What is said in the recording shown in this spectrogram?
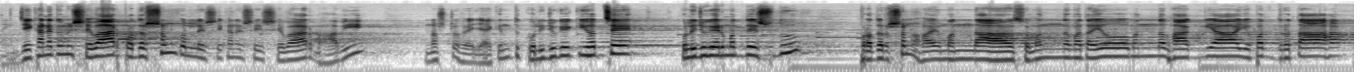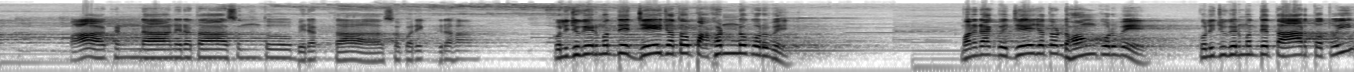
নেই। যেখানে তুমি সেবার প্রদর্শন করলে, সেখানে সেই সেবার ভাবই নষ্ট হয়ে যায়। কিন্তু কলিযুগে কি হচ্ছে? কলিযুগের মধ্যে শুধু প্রদর্শন হয়। মন্দা সুমন্দ মতয় মন্দ ভাগ্যা উপদ্রুতা পাখণ্ডা নিরতা সন্ত বিরক্তা সপরিগ্রহা। কলিযুগের মধ্যে যে যত পাখণ্ড করবে মনে রাখবে, যে যত ঢং করবে, কলিযুগের মধ্যে তার ততই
